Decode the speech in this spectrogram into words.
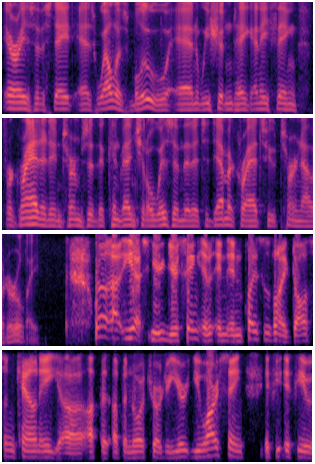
areas of the state as well as blue, and we shouldn't take anything for granted in terms of the conventional wisdom that it's Democrats who turn out early. Well, uh, yes, you, are seeing in, in, in, places like Dawson County, uh, up up in North Georgia, you're you are seeing if you if you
